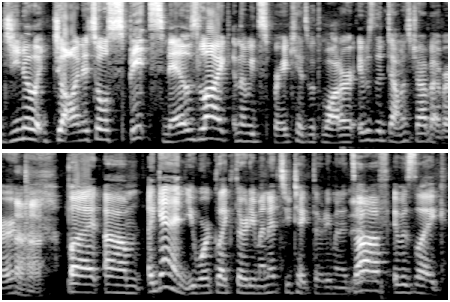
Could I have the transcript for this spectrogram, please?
do you know what dinosaur spit smells like? And then we'd spray kids with water. It was the dumbest job ever. Uh-huh. But um, again, you work like thirty minutes, you take thirty minutes Yeah. off. It was like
